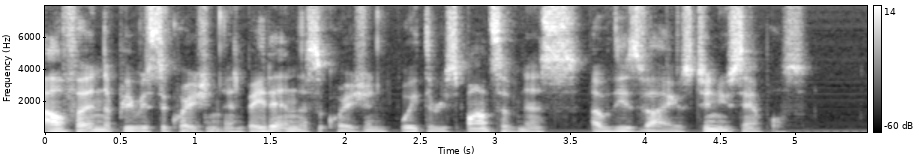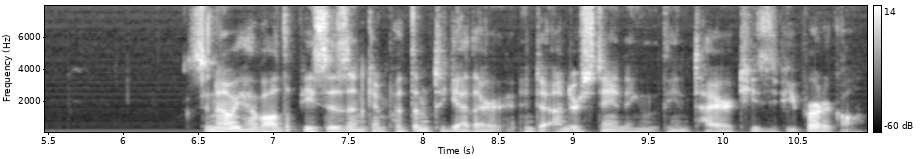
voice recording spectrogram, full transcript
Alpha in the previous equation and beta in this equation weight the responsiveness of these values to new samples. So now we have all the pieces and can put them together into understanding the entire TCP protocol.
